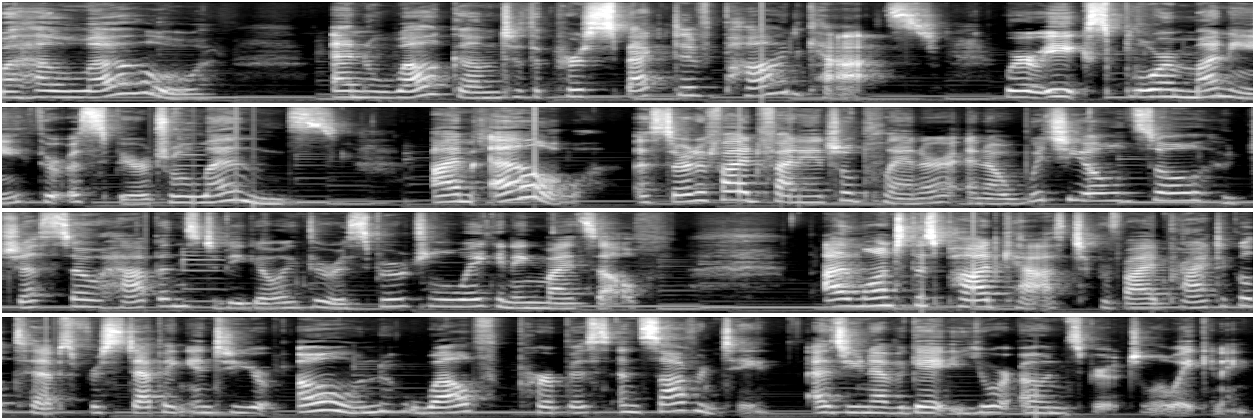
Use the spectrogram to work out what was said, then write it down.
Well, hello, and welcome to the Perspective Podcast, where we explore money through a spiritual lens. I'm Elle, a certified financial planner and a witchy old soul who just so happens to be going through a spiritual awakening myself. I launched this podcast to provide practical tips for stepping into your own wealth, purpose, and sovereignty as you navigate your own spiritual awakening.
